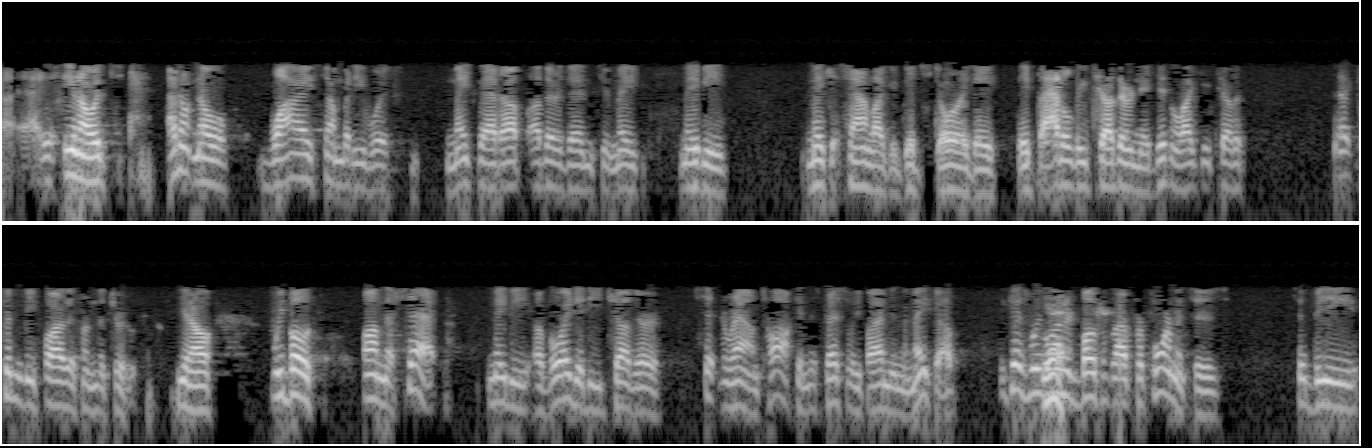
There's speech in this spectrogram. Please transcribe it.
uh, you know it's I don't know why somebody would make that up other than to make maybe make it sound like a good story. They they battled each other and they didn't like each other. That couldn't be farther from the truth. You know, we both on the set maybe avoided each other sitting around talking, especially if I'm in the makeup, because we Yeah. wanted both of our performances to be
